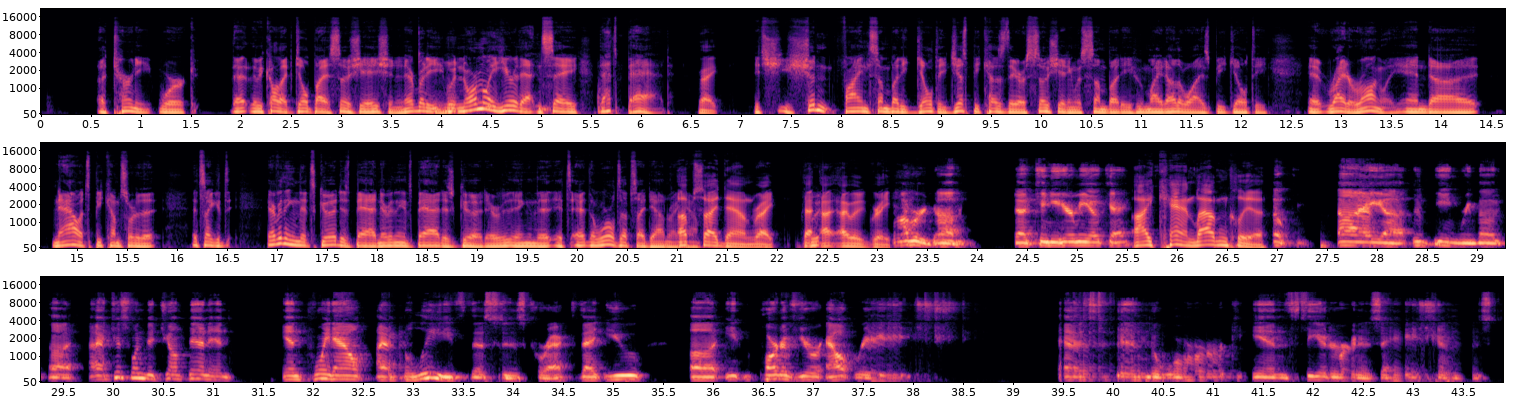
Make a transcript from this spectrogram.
attorney work, that, we call that guilt by association, and everybody mm-hmm. would normally hear that and say that's bad. Right. It's, you shouldn't find somebody guilty just because they're associating with somebody who might otherwise be guilty, eh, right or wrongly. And uh, now it's become sort of the it's like it's, everything that's good is bad and everything that's bad is good. Everything that it's the world's upside down right upside now. Upside down, right? That, I, I, would agree. Robert, um, uh, can you hear me? Okay. I can, loud and clear. Okay. I uh, being remote, uh, I just wanted to jump in and and point out. I believe this is correct that you uh, part of your outreach has been to work in theater organizations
